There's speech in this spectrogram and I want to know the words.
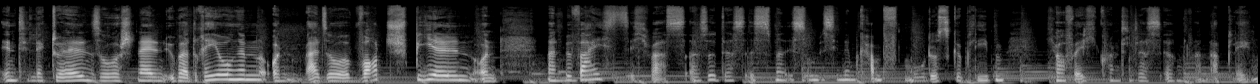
intellektuellen so schnellen Überdrehungen und also Wortspielen und man beweist sich was. Also das ist, man ist so ein bisschen im Kampfmodus geblieben. Ich hoffe, ich konnte das irgendwann ablegen.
